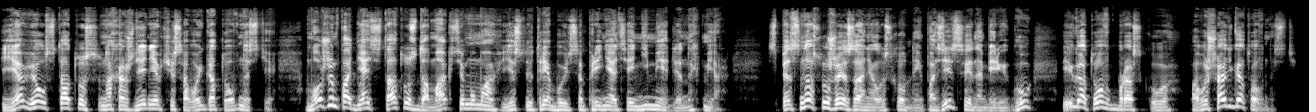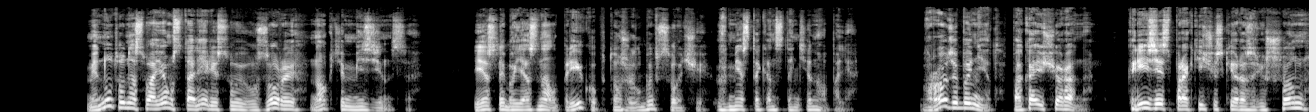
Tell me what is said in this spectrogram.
Я ввел статус нахождения в часовой готовности. Можем поднять статус до максимума, если требуется принятие немедленных мер. Спецназ уже занял исходные позиции на берегу и готов к броску. Повышать готовность. Минуту на своем столе рисую узоры ногтем мизинца. Если бы я знал прикуп, то жил бы в Сочи, вместо Константинополя. Вроде бы нет, пока еще рано. Кризис практически разрешен,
